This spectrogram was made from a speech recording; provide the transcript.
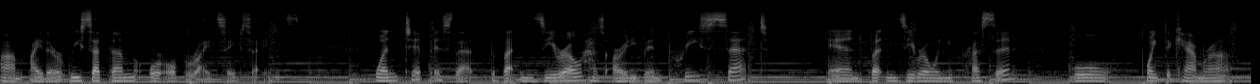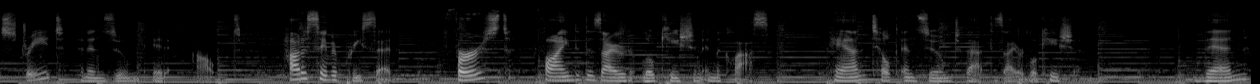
um, either reset them or override save settings. One tip is that the button zero has already been preset and button zero when you press it will point the camera straight and then zoom it out. How to save a preset. First, find the desired location in the class. Pan, tilt, and zoom to that desired location. Then,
